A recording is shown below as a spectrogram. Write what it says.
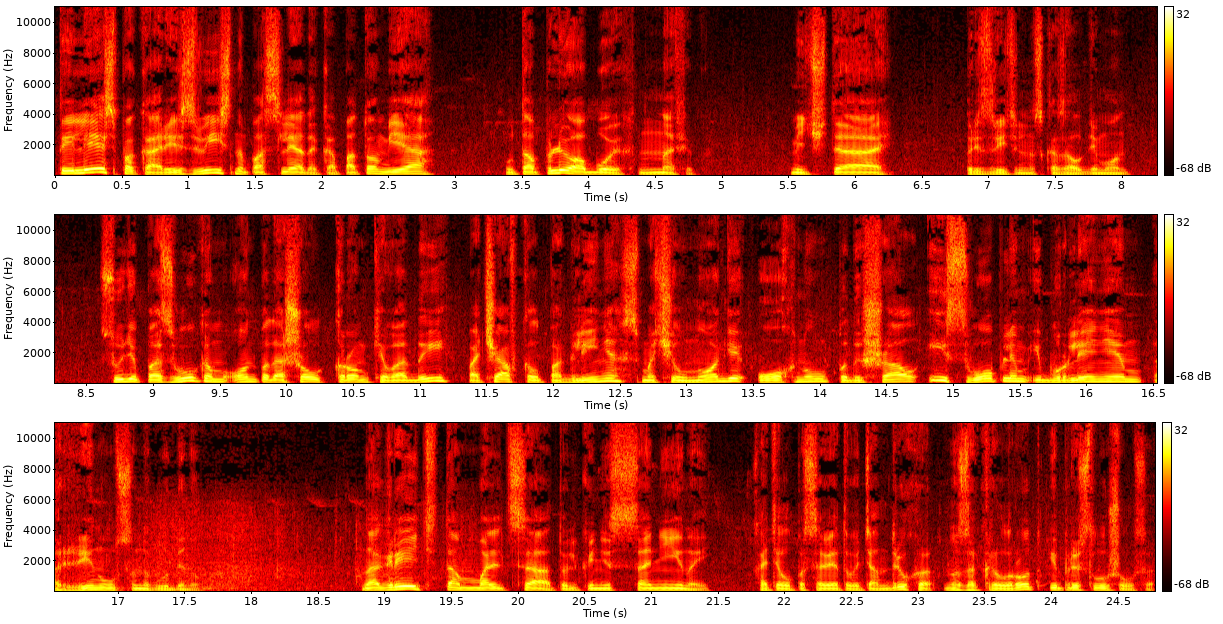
«Ты лезь пока, резвись напоследок, а потом я утоплю обоих нафиг». «Мечтай!» — презрительно сказал Димон. Судя по звукам, он подошел к кромке воды, почавкал по глине, смочил ноги, охнул, подышал и с воплем и бурлением ринулся на глубину. «Нагрейте там мальца, только не с саниной», — хотел посоветовать Андрюха, но закрыл рот и прислушался.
